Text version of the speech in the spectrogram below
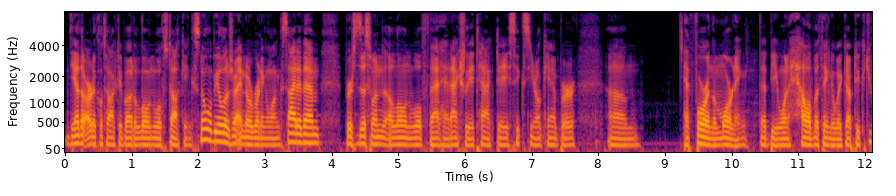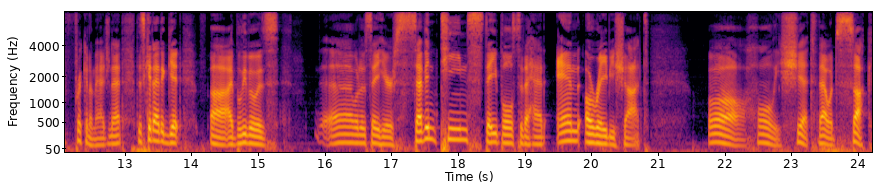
the other article talked about a lone wolf stalking snowmobilers or and or running alongside of them, versus this one, a lone wolf that had actually attacked a 16-year-old camper um, at four in the morning. That'd be one hell of a thing to wake up to. Could you freaking imagine that? This kid had to get, uh, I believe it was, uh, what did it say here? 17 staples to the head and a rabies shot. Oh, holy shit. That would suck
